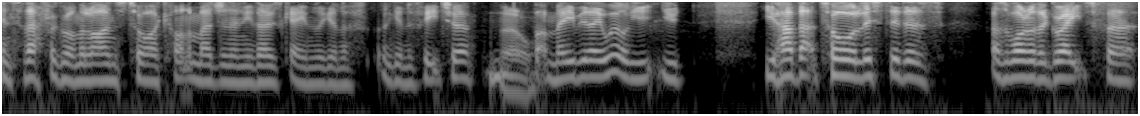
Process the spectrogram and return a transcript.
in South Africa on the Lions tour. I can't imagine any of those games are going to are going to feature, No, but maybe they will. You you you have that tour listed as as one of the greats for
